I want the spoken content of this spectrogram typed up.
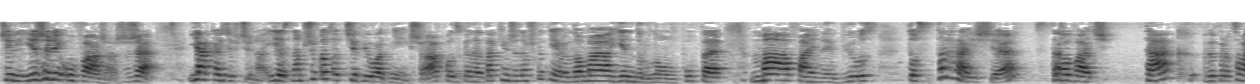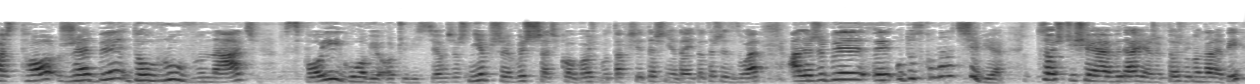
czyli jeżeli uważasz, że jakaś dziewczyna jest na przykład od Ciebie ładniejsza, pod względem takim, że na przykład, nie wiem, no ma jędrną pupę, ma fajny biust, to staraj się stawać tak, wypracować to, żeby dorównać w swojej głowie oczywiście, chociaż nie przewyższać kogoś, bo tak się też nie da i to też jest złe, ale żeby y, udoskonalać siebie. Coś Ci się wydaje, że ktoś wygląda lepiej,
